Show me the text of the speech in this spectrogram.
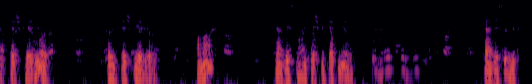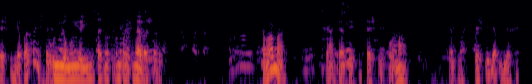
Biz teşbih ediyoruz. Tabii ki teşbih ediyoruz. Ama tenzihsiz bir teşbih yapmıyoruz. Tenzihsiz bir teşbih yaparsak işte uyuyor uyuyor gibi saçma sapan konuşmaya başlarız. İşte Tamam mı? Yani tenzihsiz teşbih olmaz. Tenzihsiz teşbih yapmayacaksın.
